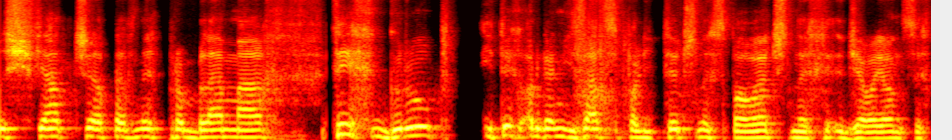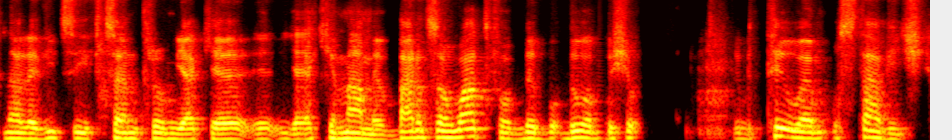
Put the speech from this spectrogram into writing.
y, świadczy o pewnych problemach tych grup, i tych organizacji politycznych, społecznych działających na lewicy i w centrum, jakie, jakie mamy. Bardzo łatwo by, byłoby się tyłem ustawić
